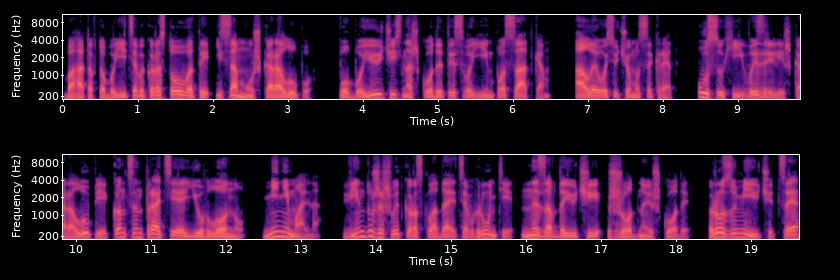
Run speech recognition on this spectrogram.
багато хто боїться використовувати і саму шкаралупу, побоюючись нашкодити своїм посадкам. Але ось у чому секрет. У сухій визрілій шкаралупі концентрація юглону мінімальна. Він дуже швидко розкладається в ґрунті, не завдаючи жодної шкоди. Розуміючи це,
